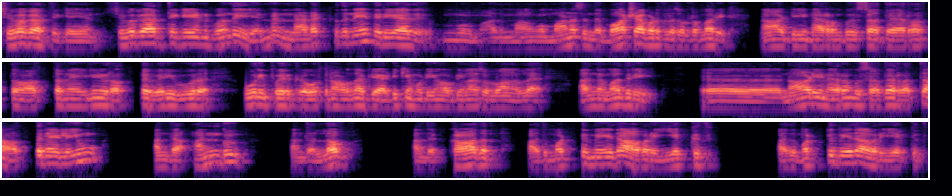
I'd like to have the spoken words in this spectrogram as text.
சிவகார்த்திகேயன். சிவகார்த்திகேயனுக்கு வந்து என்ன நடக்குதுன்னே தெரியாது. அது அவங்க மனசு இந்த பாட்ஷா படத்துல சொல்ற மாதிரி நாடி, நரம்பு, சத, ரத்தம் அத்தனையிலையும் ரத்த வெறி ஊற ஊறி போயிருக்கிற ஒருத்தனால தான் இப்படி அடிக்க முடியும் அப்படின்லாம் சொல்லுவாங்கல்ல. அந்த மாதிரி நாடி, நரம்பு, சத, ரத்தம் அத்தனையிலையும் அந்த அன்பு, அந்த லவ், அந்த காதல் அது மட்டுமே தான் அவரை இயக்குது. அது மட்டுமே தான் அவரை இயக்குது.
